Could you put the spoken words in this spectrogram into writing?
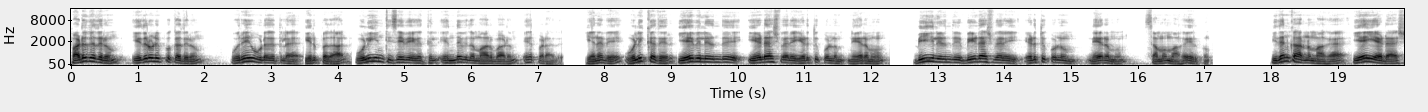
படுகதிரும் எதிரொலிப்பு கதிரும் ஒரே ஊடகத்தில் இருப்பதால் ஒளியின் திசைவேகத்தில் எந்தவித மாறுபாடும் ஏற்படாது. எனவே ஒளிக்கதிர் ஏவிலிருந்து ஏ டேஷ் வரை எடுத்துக்கொள்ளும் நேரமும் பியிலிருந்து பி டேஷ் வரை எடுத்துக்கொள்ளும் நேரமும் சமமாக இருக்கும். இதன் காரணமாக ஏஏ டேஷ்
